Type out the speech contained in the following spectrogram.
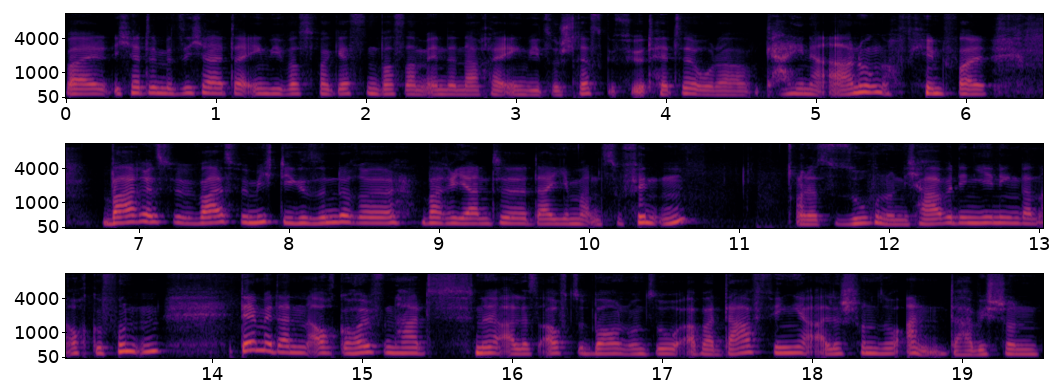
weil ich hätte mit Sicherheit da irgendwie was vergessen, was am Ende nachher irgendwie zu Stress geführt hätte oder keine Ahnung. Auf jeden Fall war es, war es für mich die gesündere Variante, da jemanden zu finden oder zu suchen. Und ich habe denjenigen dann auch gefunden, der mir dann auch geholfen hat, ne, alles aufzubauen und so. Aber da fing ja alles schon so an. Da habe ich schon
